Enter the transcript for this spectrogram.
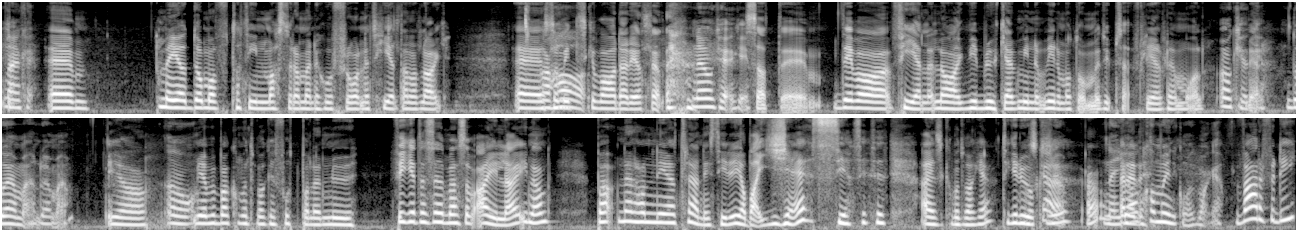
Nej okej. Ehm, men jag, de har tagit in massor av människor från ett helt annat lag. Eh, som inte ska vara där egentligen. Nej okej okej. Så att eh, det var fel lag. Vi brukar vinna, vinna mot dem med typ så här flera flera mål. Okej okej. Då är jag med, då är jag med. Ja, Ja. men jag vill bara komma tillbaka till fotbollen nu. Fick ett sms av Ayla innan. Bara, när har ni era träningstider? Jag bara yes, yes, yes. yes. Ayla ska komma tillbaka. Tycker du också det? Ja. Nej Eller, jag kommer inte komma tillbaka. Varför det?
